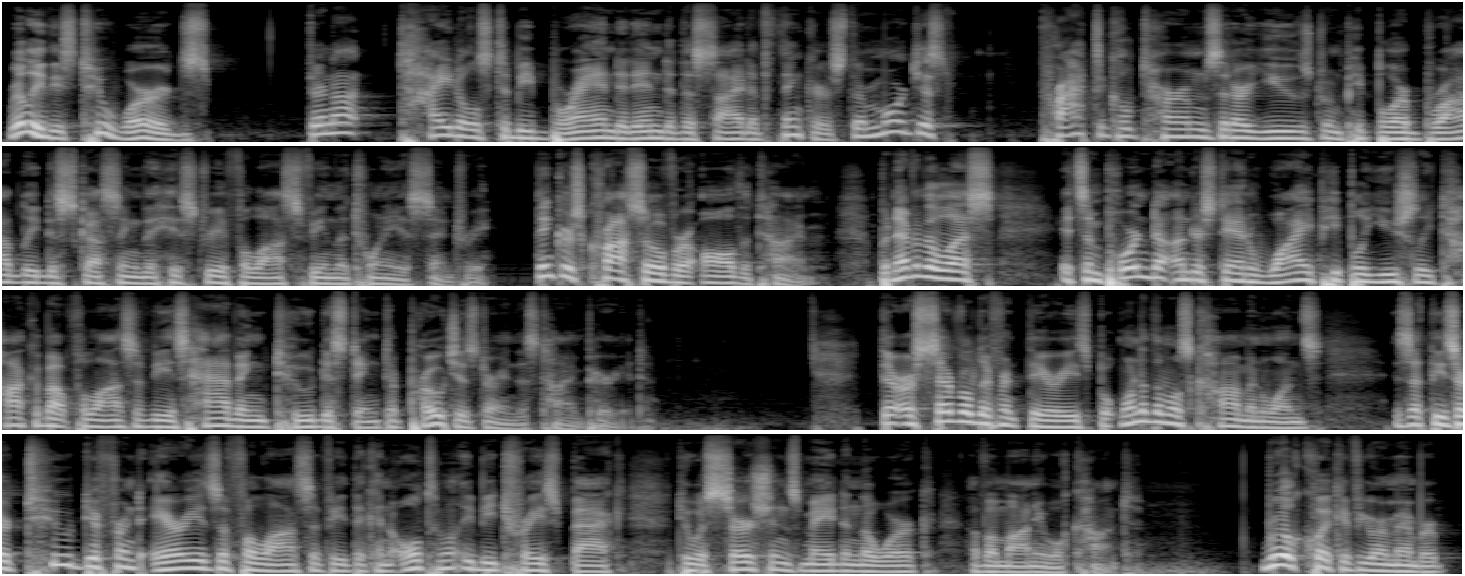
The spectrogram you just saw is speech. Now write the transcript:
Really, these two words, they're not titles to be branded into the side of thinkers. They're more just practical terms that are used when people are broadly discussing the history of philosophy in the 20th century. Thinkers cross over all the time, but nevertheless, it's important to understand why people usually talk about philosophy as having two distinct approaches during this time period. There are several different theories, but one of the most common ones is that these are two different areas of philosophy that can ultimately be traced back to assertions made in the work of Immanuel Kant. Real quick, if you remember,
